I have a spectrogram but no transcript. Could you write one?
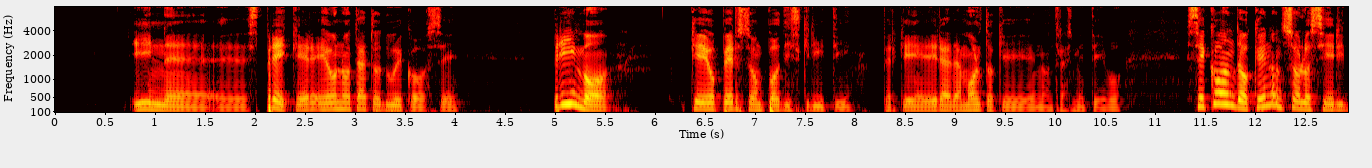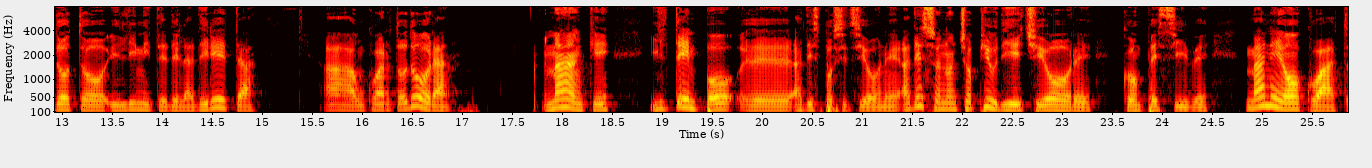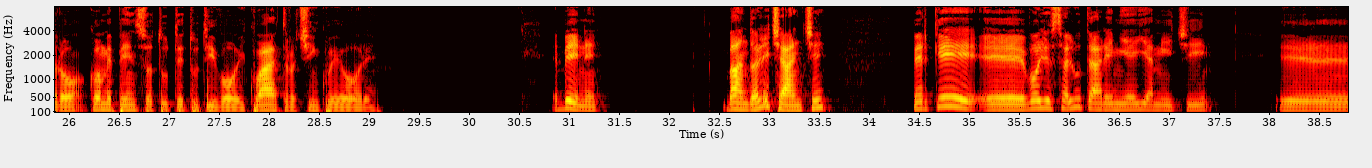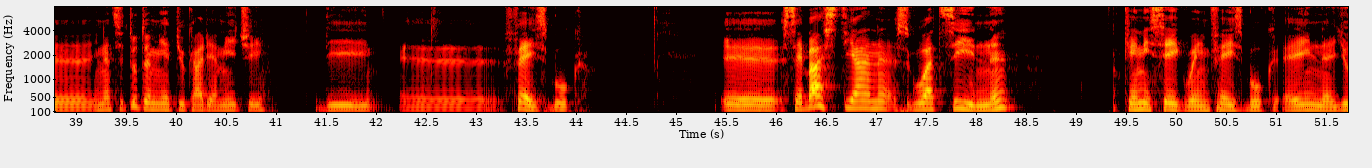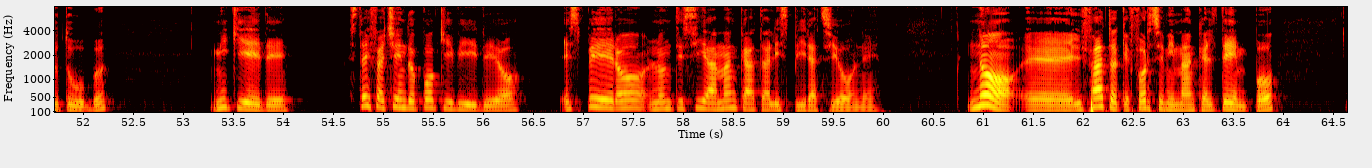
in eh, sprecher e ho notato due cose. Primo che ho perso un po di iscritti perché era da molto che non trasmettevo. Secondo che non solo si è ridotto il limite della diretta a un quarto d'ora ma anche il tempo eh, a disposizione. Adesso non c'ho più 10 ore complessive ma ne ho quattro come penso tutte e tutti voi 4 5 ore. Ebbene bando alle ciance perché eh, voglio salutare i miei amici. Eh, innanzitutto i miei più cari amici di eh, facebook eh, sebastian sguazzin che mi segue in facebook e in youtube mi chiede stai facendo pochi video e spero non ti sia mancata l'ispirazione. No eh, il fatto è che forse mi manca il tempo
